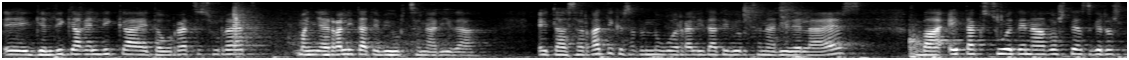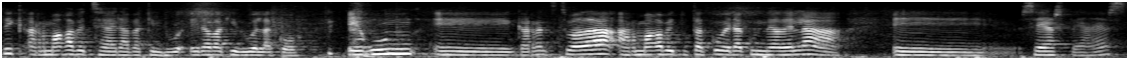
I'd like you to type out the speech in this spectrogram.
e, geldika-geldika eta urratze zurrat, baina errealitate bihurtzen ari da. Eta zergatik esaten dugu errealitate bihurtzen ari dela, ez? Ba, etak zueten adosteaz geroztik armagabetzea erabaki, du, erabaki duelako. Egun e, garrantzitsua da armagabetutako erakundea dela e, zehaztea, ez?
